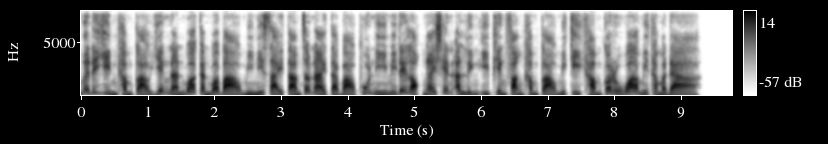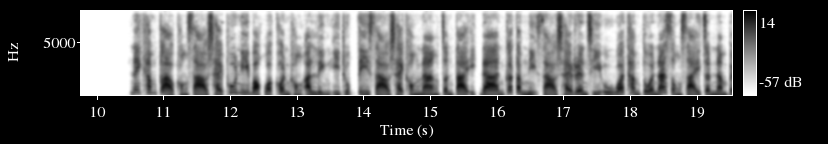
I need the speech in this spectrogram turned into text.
เมื่อได้ยินคำกล่าวเยี่ยงนั้นว่ากันว่าบ่าวมีนิสัยตามเจ้านายแต่บ่าวผู้นี้มิได้หลอกง่ายเช่นอันหลิงอีเพียงฟังคำกล่าวมิกี่คำก็รู้ว่ามิธรรมดา ในคำกล่าวของสาวใช้ผู้นี้บอกว่าคนของอันหลิงอีทุบตีสาวใช้ของนางจนตายอีกด้าน ก็ตำหนิสาวใช้เรือนชีอูว่าทำตัวน่าสงสัยจนนำไป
